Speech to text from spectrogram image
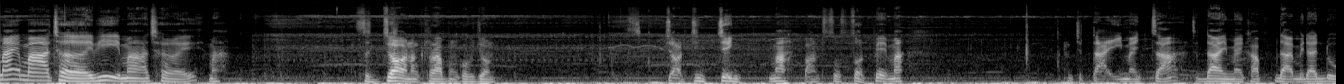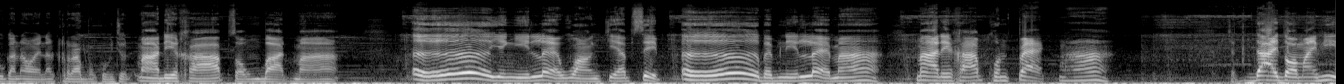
ไม่มาเฉยพี่มาเฉยมาสุดยอดนะครับผมคุณผู้ชมสุดยอดจริง ๆ มาปานสดๆเพ่มา ได้ไหมจ๊ะจะได้ไหมครับ ได้ไม่ได้ดูกันอาไว้นะครับผมคุณผู้ชมมาดีครับสองบาทมา เออ อย่างนี้แหละวางเจี๊ยบสิบเออ แบบนี้แหละมา มาเลยครับ คนแปลกมา จะได้ต่อไหมพี่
